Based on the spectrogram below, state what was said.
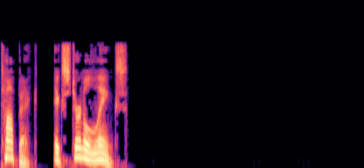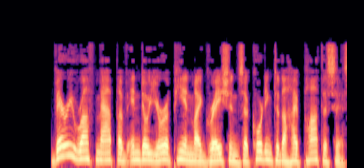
Topic. External links Very rough map of Indo-European migrations according to the hypothesis.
